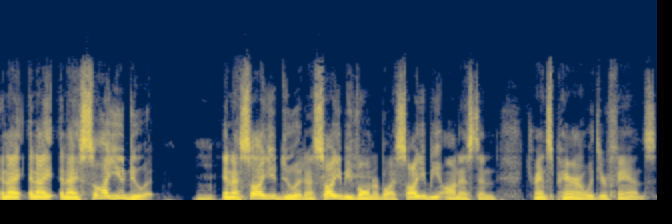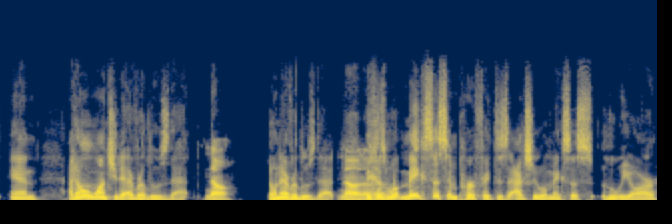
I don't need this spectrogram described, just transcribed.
and I and I and I saw you do it, Mm. and I saw you do it, and I saw you be vulnerable. I saw you be honest and transparent with your fans, and I don't want you to ever lose that. No. Don't ever lose that No. No. because no. what makes us imperfect is actually what makes us who we are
